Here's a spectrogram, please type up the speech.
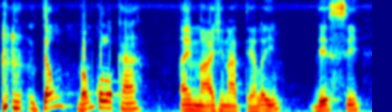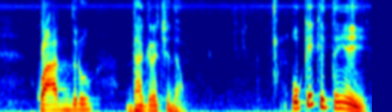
Então, vamos colocar a imagem na tela aí desse quadro da gratidão. O que que tem aí?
